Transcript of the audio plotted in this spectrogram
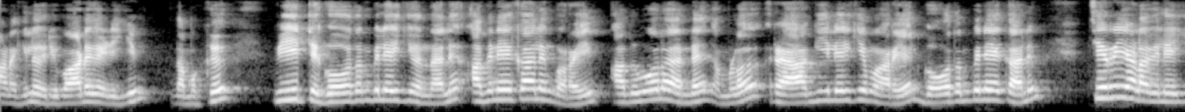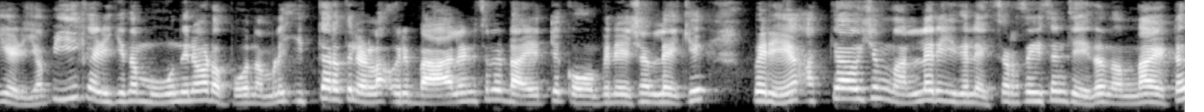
ആണെങ്കിൽ ഒരുപാട് കഴിക്കും. നമുക്ക് വീറ്റ് ഗോതമ്പിലേക്ക് വന്നാൽ അതിനേക്കാളും കുറയും. അതുപോലെ തന്നെ നമ്മൾ റാഗിയിലേക്ക് മാറിയാൽ ഗോതമ്പിനേക്കാളും ചെറിയ അളവിലേക്ക് കഴിക്കും. അപ്പോൾ ഈ കഴിക്കുന്ന മൂന്നിനോടൊപ്പം നമ്മൾ ഇത്തരത്തിലുള്ള ഒരു ബാലൻസ്ഡ് ഡയറ്റ് കോമ്പിനേഷനിലേക്ക് വരികയും അത്യാവശ്യം നല്ല രീതിയിൽ എക്സർസൈസും ചെയ്ത് നന്നായിട്ട്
